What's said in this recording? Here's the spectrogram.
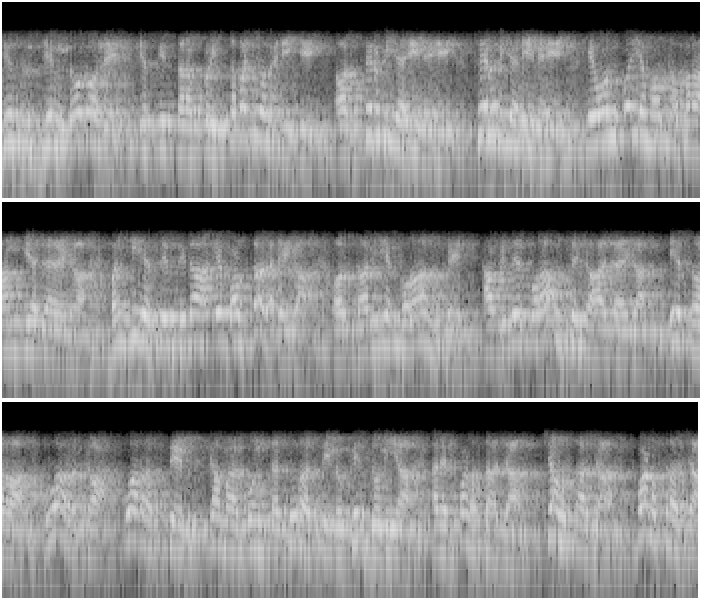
जिस जिन लोगों ने इसकी तरफ़ कोई तवज्जो नहीं की और और सिर्फ़ यही नहीं सिर्फ़ यही नहीं कि उनको ये मौका फराहम किया जाएगा, बल्कि ये सिलसिला आगे बढ़ता रहेगा। और कारी कुरान से हाफिज कुरान से कहा जाएगा, इकरा वर्का वरतिल कमा कुंत तुरतिल फिर दुनिया। अरे पढ़ता जा चढ़ता जा, बढ़ता जा,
